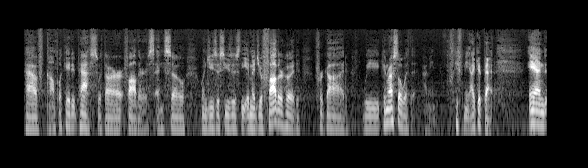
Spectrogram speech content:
have complicated pasts with our fathers. And so when Jesus uses the image of fatherhood for God, we can wrestle with it. I mean, believe me, I get that. And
